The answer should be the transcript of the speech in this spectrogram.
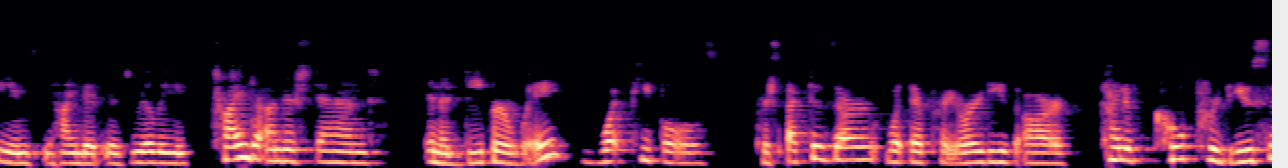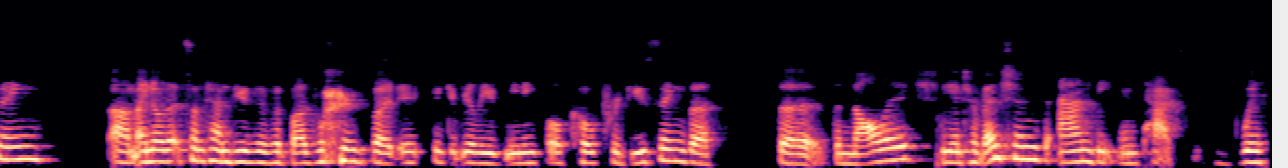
themes behind it is really trying to understand in a deeper way what people's perspectives are, what their priorities are, kind of co-producing. Um, I know that sometimes used as a buzzword, but I think it really is meaningful. Co-producing the the the knowledge, the interventions, and the impacts with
